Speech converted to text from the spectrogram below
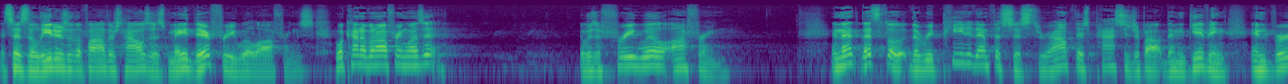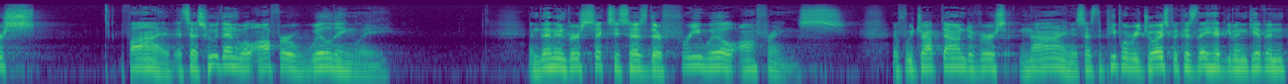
it says the leaders of the father's houses made their free will offerings. What kind of an offering was it? It was a free will offering. And that, that's the, the repeated emphasis throughout this passage about them giving. In verse 5, it says, Who then will offer willingly? And then in verse 6, he says, Their free will offerings. If we drop down to verse 9, it says, The people rejoiced because they had been given,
